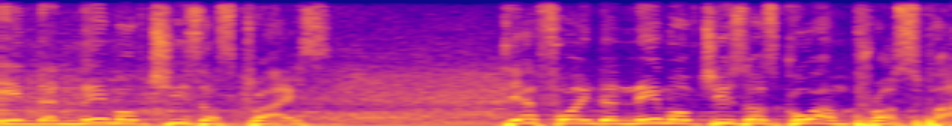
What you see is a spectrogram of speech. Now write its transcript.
In the name of Jesus Christ. Therefore in the name of Jesus go and prosper.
